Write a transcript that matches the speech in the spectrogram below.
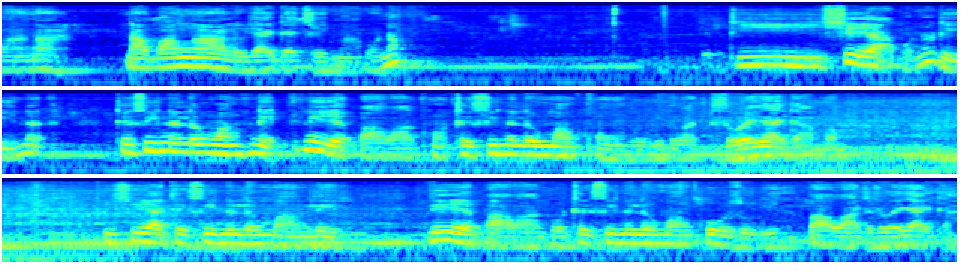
ဝါငါနောက်ပေါင်းငါလို့ရိုက်တဲ့ချိန်မှာပေါ့နော်ဒီရှေ့ရပေါ့နော်ဒီနဲ့ထိပ်စီးနှလုံးပေါင်းနှစ်နှစ်ရဲ့ပါဝါခွန်ထိပ်စီးနှလုံးပေါင်းခွန်လို့ပြီးတော့ဇွဲရိုက်တာပေါ့ဒီရှေ့ရထိပ်စီးနှလုံးပေါင်းလေးလေးရဲ့ပါဝါကိုထိပ်စီးနှလုံးပေါင်းကိုဆိုပြီးပါဝါဇွဲရိုက်တာ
